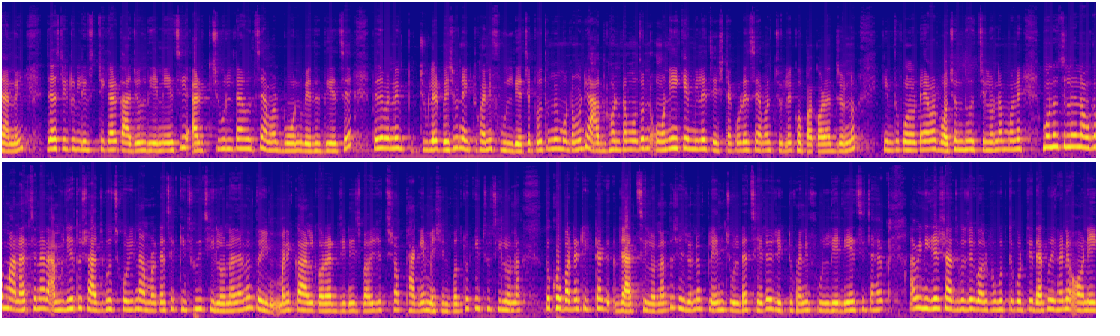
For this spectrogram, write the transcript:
জানোই। জাস্ট একটু লিপস্টিক আর কাজল দিয়ে নিয়েছি। আর চুলটা হচ্ছে আমার বোন বেঁধে দিয়েছে। বেঁধে মানে চুলের পেছনে একটুখানি ফুল দিয়েছে। প্রথমে মোটামুটি আধ ঘণ্টা মতন অনেকে মিলে চেষ্টা করেছে আমার চুলে খোপা করার জন্য। কিন্তু কোনোটাই আমার পছন্দ হচ্ছিল না। মানে মনে হচ্ছিল না আমাকে মানাচ্ছে না। আর আমি যেহেতু সাজগোজ করি না, আমার কাছে কিছুই ছিল না, জানো তো? মানে কার্ল করার জিনিস বা ওই যে সব থাকে মেশিনপত্র, কিছু ছিল না। তো খোপাটা ঠিকঠাক যাচ্ছিল না। তো সেই জন্য প্লেন চুলটা ছেড়ে ওই একটুখানি ফুল দিয়ে নিয়েছি। যাই হোক, আমি নিজের সাজগোজের গল্প করতে করতে দেখো, এখানে অনেক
